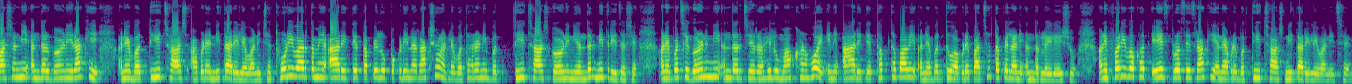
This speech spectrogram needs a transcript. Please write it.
વાસણની અંદર ગરણી રાખી અને બધી છાશ આપણે નિતારી લેવાની છે. થોડી વાર તમે આ રીતે તપેલું પકડીને રાખશો એટલે વધારાની બધી છાશ ગરણીની અંદર નીતરી જશે. અને પછી ગરણીની અંદર જે રહેલું માખણ હોય એને આ રીતે થપથપાવી અને બધું આપણે પાછું તપેલાની અંદર લઈ લઈશું. અને ફરી વખત એ જ પ્રોસેસ રાખી અને આપણે બધી છાશ નિતારી લેવાની છે.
